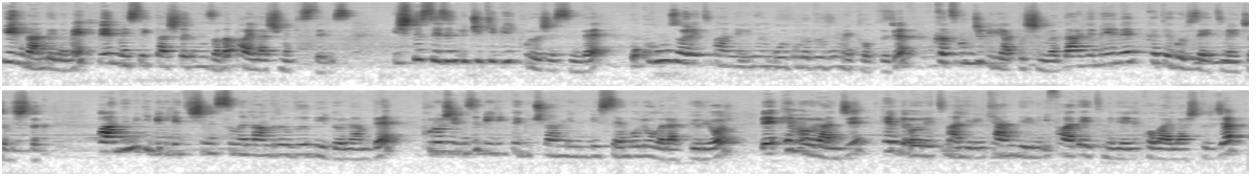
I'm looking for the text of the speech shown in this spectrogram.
yeniden denemek ve meslektaşlarımızla da paylaşmak isteriz. İşte sizin 3-2-1 projesinde okulumuz öğretmenlerinin uyguladığı bu metotları katılımcı bir yaklaşımla derlemeye ve kategorize etmeye çalıştık. Pandemi gibi iletişimin sınırlandırıldığı bir dönemde projemizi birlikte güçlenmenin bir sembolü olarak görüyor ve hem öğrenci hem de öğretmenlerin kendilerini ifade etmelerini kolaylaştıracak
